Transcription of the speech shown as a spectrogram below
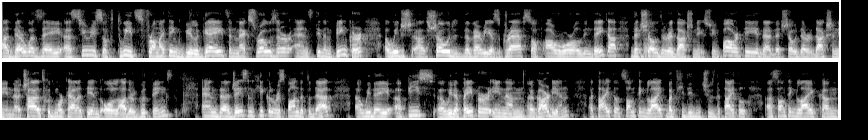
uh, there was a, a, series of tweets from, I think, Bill Gates and Max Roser and Steven Pinker, uh, which uh, showed the various graphs of our world in data that mm-hmm. showed the reduction in extreme poverty, that, that showed the reduction in uh, childhood mortality and all other good things. And uh, Jason Hickel responded to that with a, a piece, uh, with a paper in um, a Guardian, titled something like, but he didn't choose the title, uh, something like um,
